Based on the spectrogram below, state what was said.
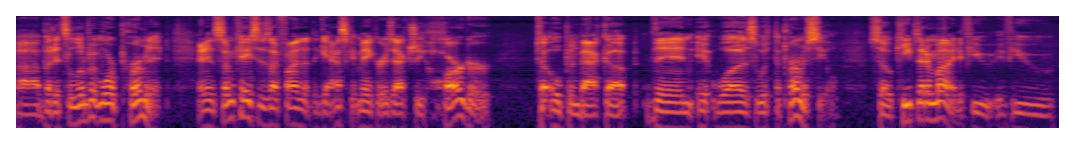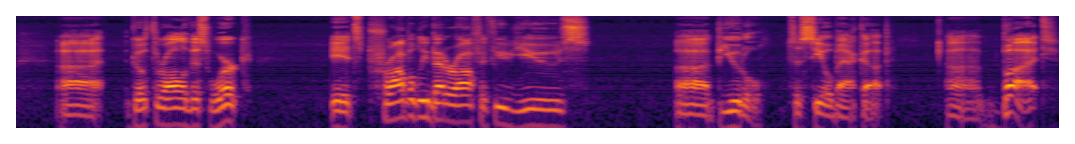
uh, but it's a little bit more permanent. And in some cases, I find that the gasket maker is actually harder to open back up than it was with the Permaseal. So keep that in mind. If you if you uh, go through all of this work, it's probably better off if you use uh, butyl to seal back up. Uh, but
